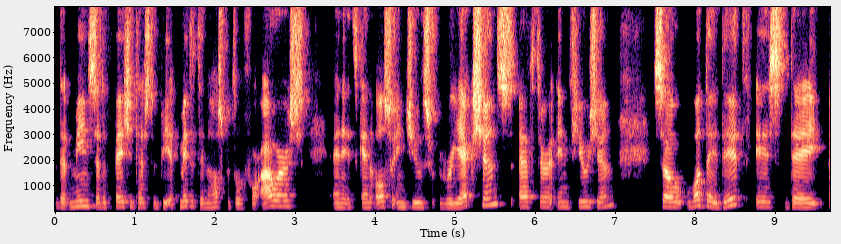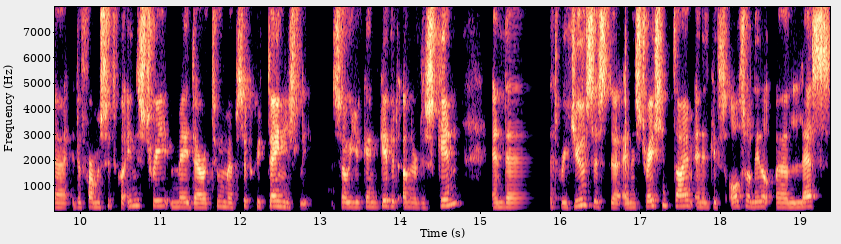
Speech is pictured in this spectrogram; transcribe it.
that means that the patient has to be admitted in the hospital for hours and it can also induce reactions after infusion. So what they did is they, uh, the pharmaceutical industry made daratumumab subcutaneously. So you can give it under the skin and that reduces the administration time and it gives also a little uh, less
